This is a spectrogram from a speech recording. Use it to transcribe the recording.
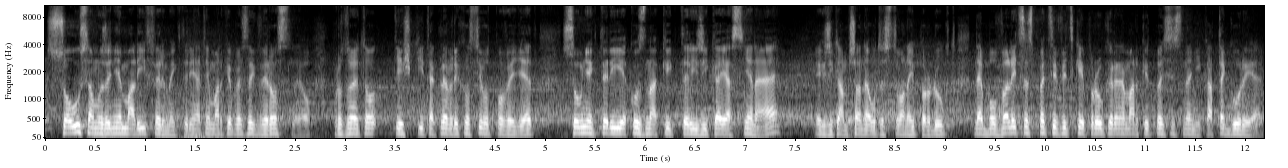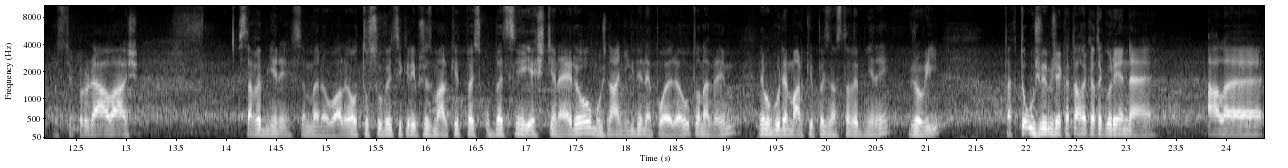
Jsou samozřejmě malé firmy, které na těch marketplacech vyrostly, jo? proto je to těžké takhle v rychlosti odpovědět. Jsou některé jako znaky, které říkají jasně ne, jak říkám, třeba neotestovaný produkt, nebo velice specifický produkt, který na marketplaces není. Kategorie, prostě prodáváš stavebniny se jmenoval. Jo? To jsou věci, které přes marketplace obecně ještě nejedou, možná nikdy nepojedou, to nevím. Nebo bude marketplace na stavebniny, kdo ví. Tak to už vím, že tahle kategorie ne, ale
